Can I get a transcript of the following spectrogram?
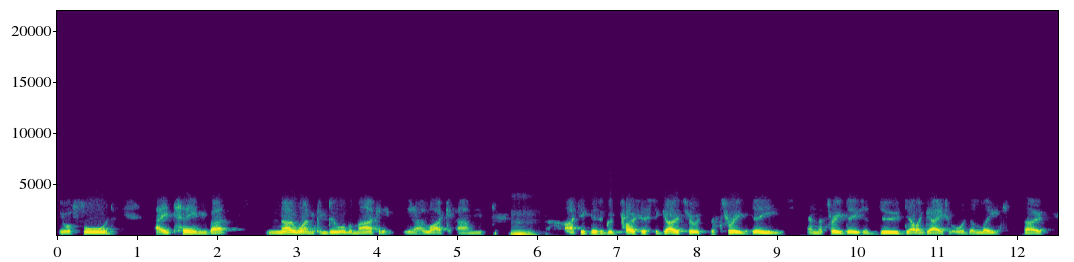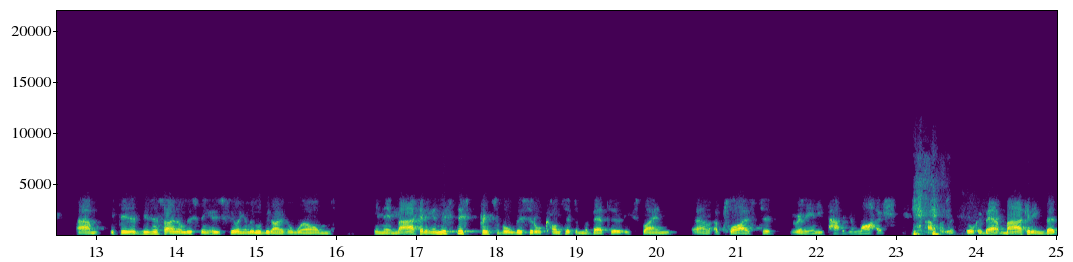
You, afford a team, but no one can do all the marketing. You know, like um, mm. I think there's a good process to go through. It's the three Ds, and the three Ds are do, delegate, or delete. So um, if there's a business owner listening who's feeling a little bit overwhelmed in their marketing, and this this principle, this little concept I'm about to explain uh, applies to really any part of your life. uh, let's talk about marketing, but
